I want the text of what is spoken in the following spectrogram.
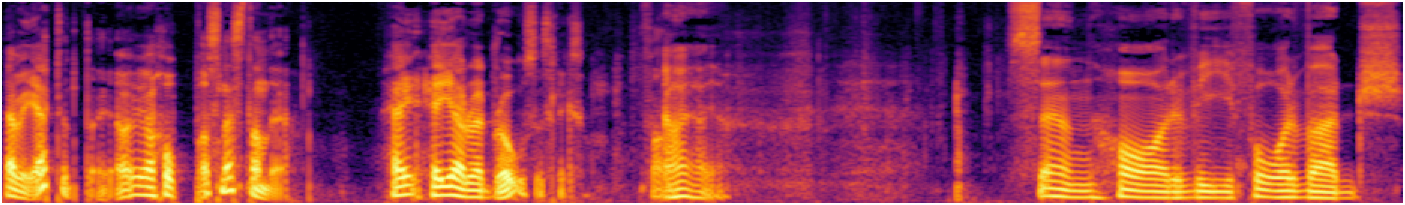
Jag vet inte. Jag, jag hoppas nästan det. Hej, heja Red Roses liksom. Fan. Ja, ja, ja. Sen har vi forwards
